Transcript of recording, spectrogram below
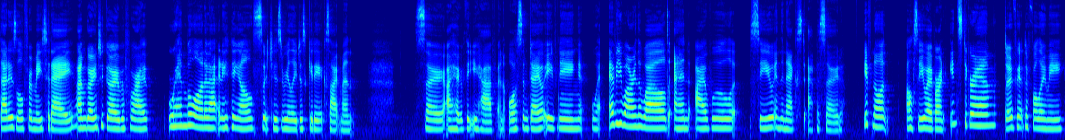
That is all from me today. I'm going to go before I ramble on about anything else, which is really just giddy excitement. So I hope that you have an awesome day or evening wherever you are in the world, and I will see you in the next episode. If not, I'll see you over on Instagram. Don't forget to follow me.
